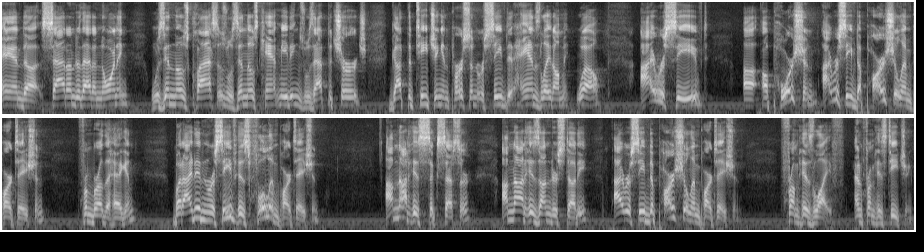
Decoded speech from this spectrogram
and uh, sat under that anointing, was in those classes, was in those camp meetings, was at the church, got the teaching in person, received it, hands laid on me. Well, I received uh, a portion, I received a partial impartation from Brother Hagin, but I didn't receive his full impartation. I'm not his successor, I'm not his understudy. I received a partial impartation from his life and from his teaching,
